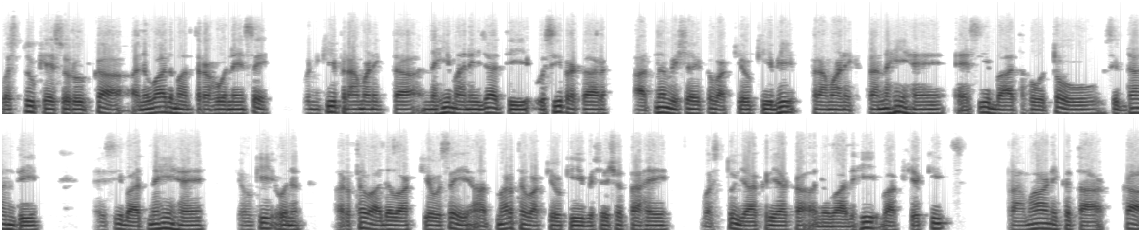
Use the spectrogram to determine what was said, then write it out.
वस्तु के स्वरूप का अनुवाद मात्र होने से उनकी प्रामाणिकता नहीं मानी जाती। उसी प्रकार आत्म विषयक वाक्यों की भी प्रामाणिकता नहीं है, ऐसी बात हो तो सिद्धांति। ऐसी बात नहीं है, क्योंकि उन अर्थवाद वाक्यों से आत्मार्थ वाक्यों की विशेषता है। वस्तु या क्रिया का अनुवाद ही वाक्य की प्रामाणिकता का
